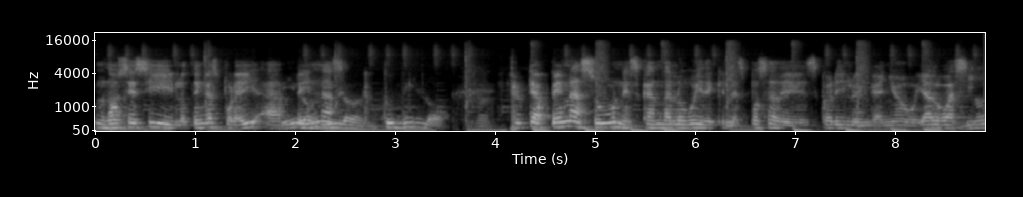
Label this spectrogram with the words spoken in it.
no sé si lo tengas por ahí, Dilo, apenas, dilo, tú dilo. Creo que apenas hubo un escándalo, güey, de que la esposa de Scotty lo engañó, güey, algo así. No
